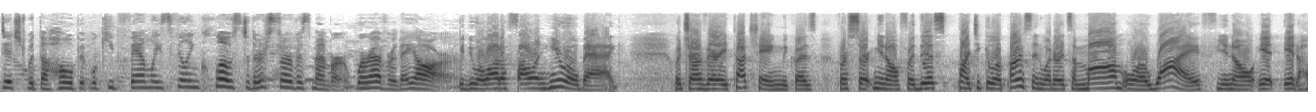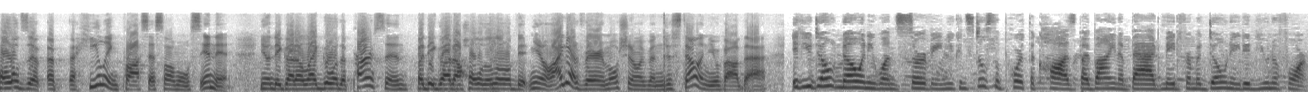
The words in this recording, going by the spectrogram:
stitched with the hope it will keep families feeling close to their service member wherever they are. We do a lot of fallen hero bag which are very touching because for certain, you know, for this particular person, whether it's a mom or a wife, you know, it, it holds a, a, a healing process almost in it. You know, they got to let go of the person, but they got to hold a little bit. You know, I get very emotional even just telling you about that. If you don't know anyone serving, you can still support the cause by buying a bag made from a donated uniform.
